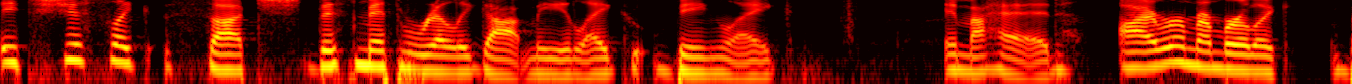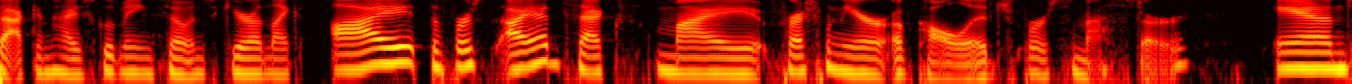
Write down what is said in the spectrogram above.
it's just like such. This myth really got me like being like in my head. I remember like back in high school being so insecure and like I the first I had sex my freshman year of college first semester. And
